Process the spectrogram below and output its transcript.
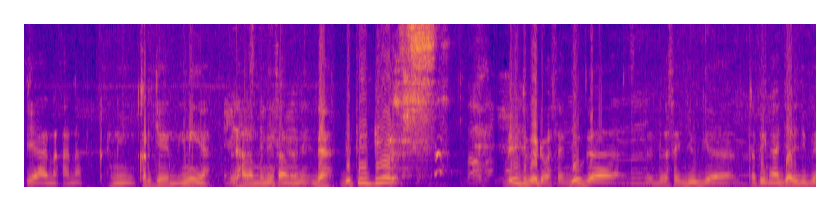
Ya anak-anak ini kerjain ini ya. Iya, halaman ini sama ini. Dah dia tidur. Dia juga dosen juga. Dosen juga. Tapi ngajar juga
